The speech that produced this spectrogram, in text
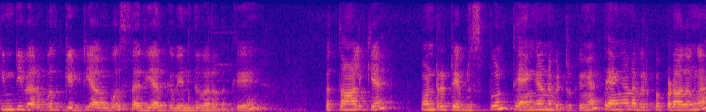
கிண்டி வரும்போது கெட்டியாகும்போது சரியாக இருக்குது வெந்து வர்றதுக்கு. இப்போ தாளிக்க ஒன்றரை டேபிள் ஸ்பூன் தேங்காய் எண்ணெய் விட்டுருக்குங்க. தேங்காய் எண்ணெய் விருப்பப்படாதவங்க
